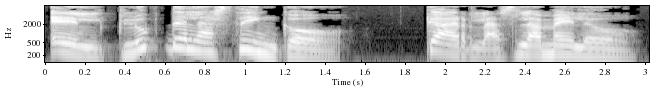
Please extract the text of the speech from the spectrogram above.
El Club de las 5. Carlas Lamelo.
